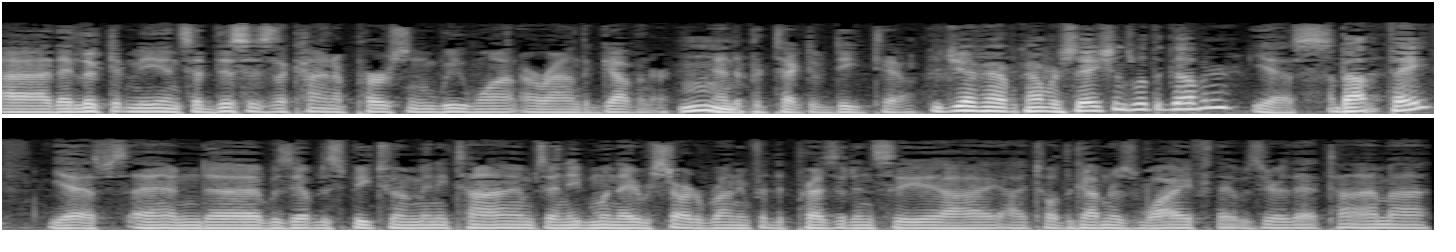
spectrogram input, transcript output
uh, they looked at me and said, "This is the kind of person we want around the governor Mm. and the protective detail." Did you ever have conversations with the governor? Yes. About faith? Yes, and uh, was able to speak to him many times. And even when they started running for the presidency, I, I told the governor's wife that was there that time, I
